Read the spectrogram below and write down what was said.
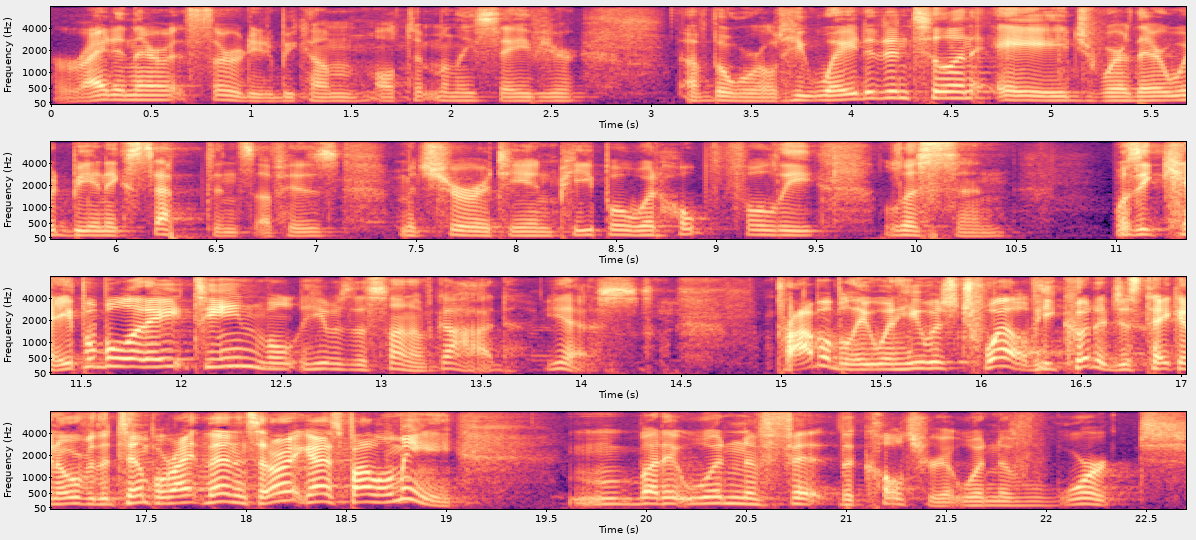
right in there at 30 to become ultimately Savior of the world. He waited until an age where there would be an acceptance of his maturity and people would hopefully listen. Was he capable at 18? Well, he was the Son of God, yes. Probably when he was 12, he could have just taken over the temple right then and said, All right, guys, follow me. Mm, but it wouldn't have fit the culture, it wouldn't have worked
